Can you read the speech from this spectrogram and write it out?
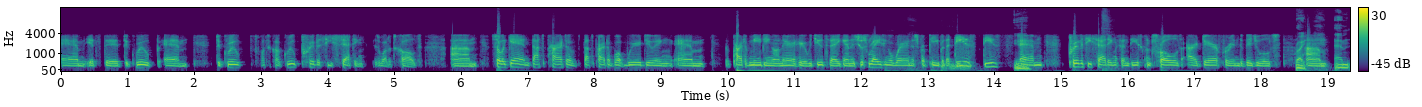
Um, it's the the group um, the group what's it called group privacy setting is what it's called. Um, so again, that's part of that's part of what we're doing. Um, part of me being on air here with you today again is just raising awareness for people that these these yeah. um, privacy settings and these controls are there for individuals. Right. Um, um,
